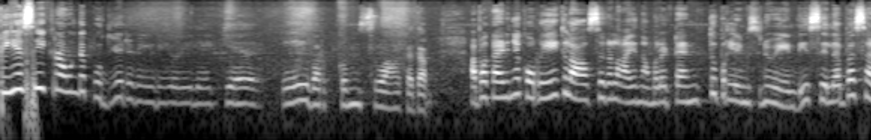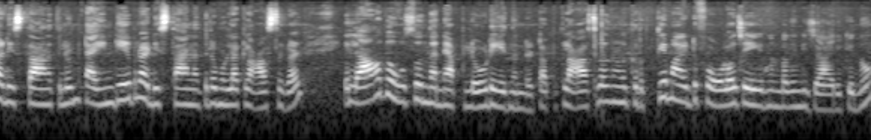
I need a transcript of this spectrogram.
പി എസ് സി ക്രൗണ്ട് പുതിയൊരു വീഡിയോയിലേക്ക് ഏവർക്കും സ്വാഗതം. അപ്പോൾ കഴിഞ്ഞ കുറേ ക്ലാസ്സുകളായി നമ്മൾ ടെൻത്ത് പ്രിലിംസിന് വേണ്ടി സിലബസ് അടിസ്ഥാനത്തിലും ടൈം ടേബിൾ അടിസ്ഥാനത്തിലുമുള്ള ക്ലാസ്സുകൾ എല്ലാ ദിവസവും തന്നെ അപ്ലോഡ് ചെയ്യുന്നുണ്ട് കേട്ടോ അപ്പോൾ ക്ലാസ്സുകൾ നിങ്ങൾ കൃത്യമായിട്ട് ഫോളോ ചെയ്യുന്നുണ്ടെന്ന് വിചാരിക്കുന്നു.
